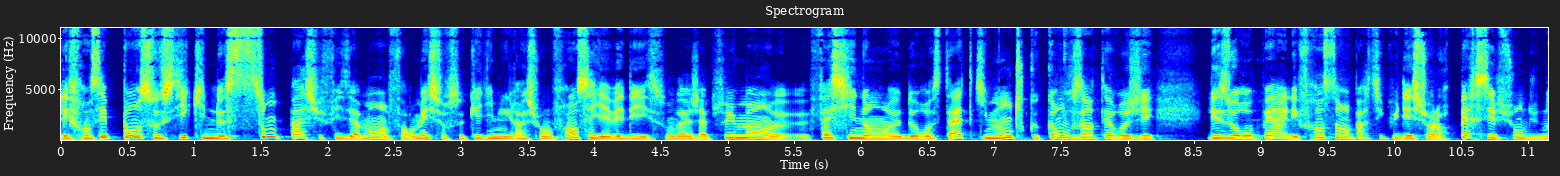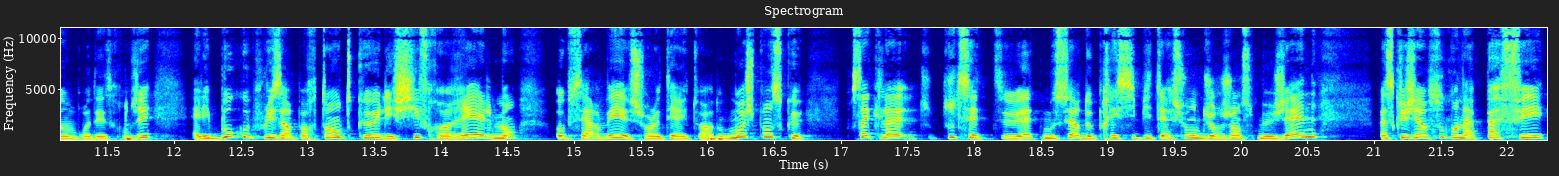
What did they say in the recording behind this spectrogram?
Les Français pensent aussi qu'ils ne sont pas suffisamment informés sur ce qu'est l'immigration en France. Et il y avait des sondages absolument euh, fascinants euh, d'Eurostat qui montrent que quand vous interrogez les Européens et les Français en particulier sur leur perception du nombre d'étrangers, elle est beaucoup plus importante que les chiffres réellement observés sur le territoire. Donc moi, je pense que c'est pour ça que là, toute cette euh, atmosphère de précipitation, d'urgence me gêne, parce que j'ai l'impression qu'on n'a pas fait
